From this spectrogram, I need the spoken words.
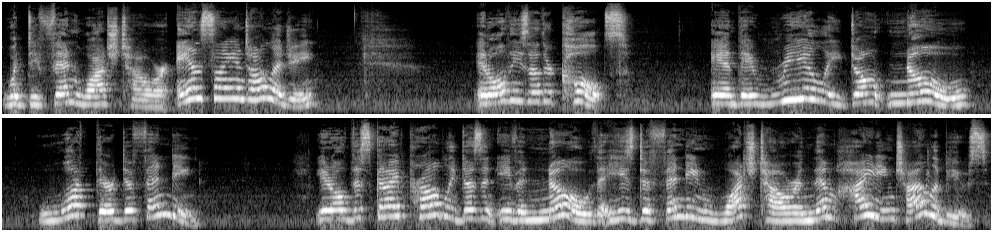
would defend Watchtower and Scientology and all these other cults and they really don't know what they're defending. You know, this guy probably doesn't even know that he's defending Watchtower and them hiding child abuse.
